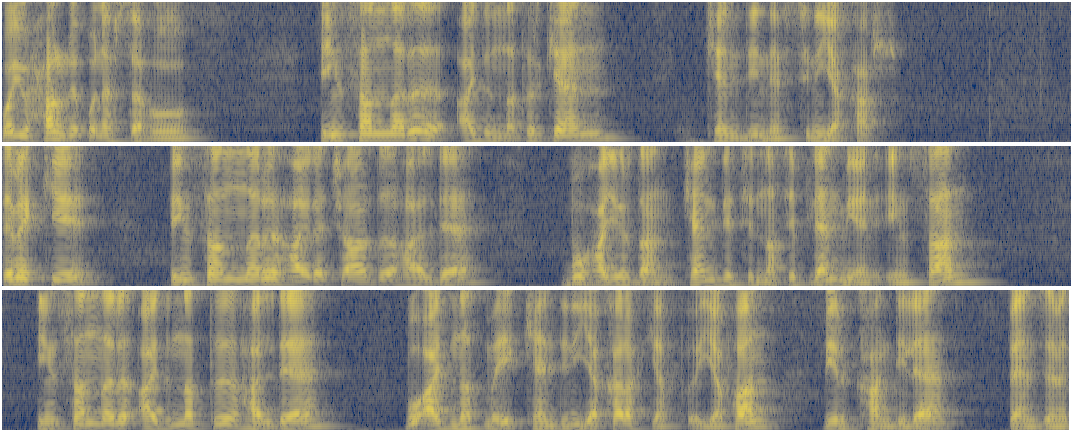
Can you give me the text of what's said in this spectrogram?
ve yuharriku nefsehu insanları aydınlatırken kendi nefsini yakar. Demek ki insanları hayra çağırdığı halde bu hayırdan kendisi nasiplenmeyen insan, insanları aydınlattığı halde bu aydınlatmayı kendini yakarak yap, yapan bir kandile benzeme,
